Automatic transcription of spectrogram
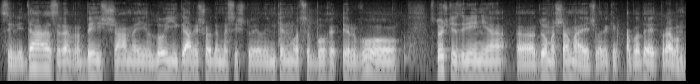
Целидас, Бейшамай, Лои Гары Шодам Месиштуэлем, Кен Моца Бога Ирво. С точки зрения дома Шамая, человек обладает правом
